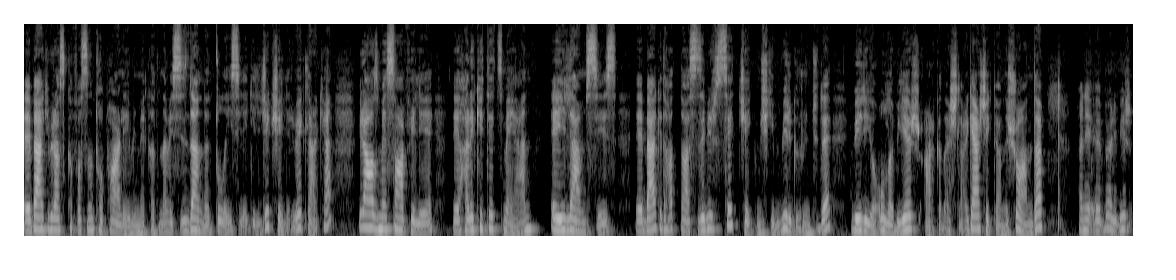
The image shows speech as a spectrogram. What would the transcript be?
e, belki biraz kafasını toparlayabilmek adına ve sizden de dolayısıyla gelecek şeyleri beklerken biraz mesafeli, e, hareket etmeyen, eylemsiz, e, belki de hatta size bir set çekmiş gibi bir görüntü de veriyor olabilir arkadaşlar. Gerçekten de şu anda hani böyle bir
